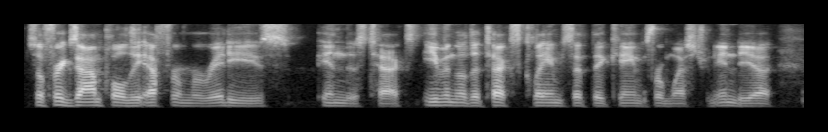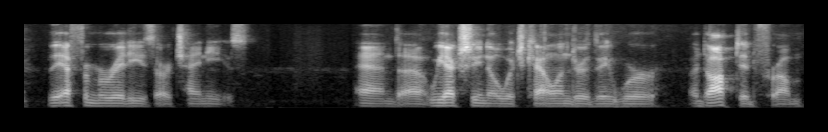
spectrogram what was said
So, for example, the ephemerides in this text, even though the text claims that they came from Western India, the ephemerides are Chinese. And uh, we actually know which calendar they were adopted from,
